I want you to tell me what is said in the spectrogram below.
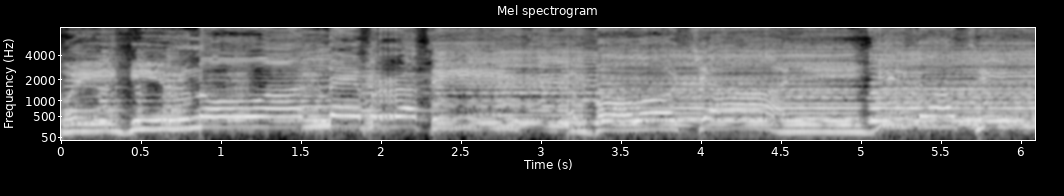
ви гівно, а не брати, болотяні і кати.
